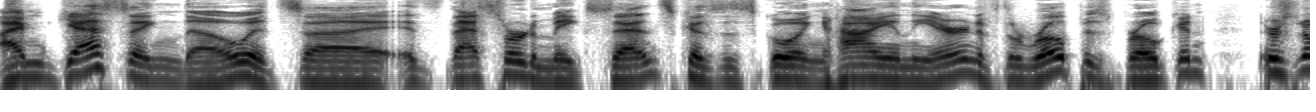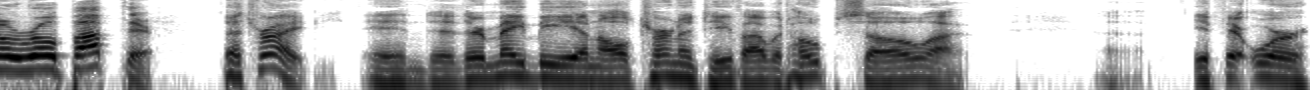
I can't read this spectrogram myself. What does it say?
I'm guessing though it's uh, it's that sort of makes sense because it's going high in the air, and if the rope is broken, there's no rope up there. That's right. And uh, there may be an alternative. I would hope so. Uh, uh, if it were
